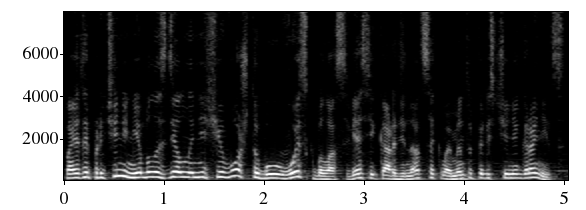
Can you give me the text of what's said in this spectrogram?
По этой причине не было сделано ничего, чтобы у войск была связь и координация к моменту пересечения границ.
